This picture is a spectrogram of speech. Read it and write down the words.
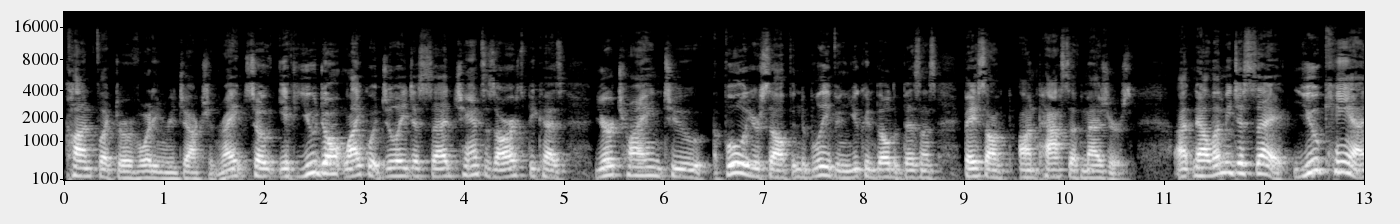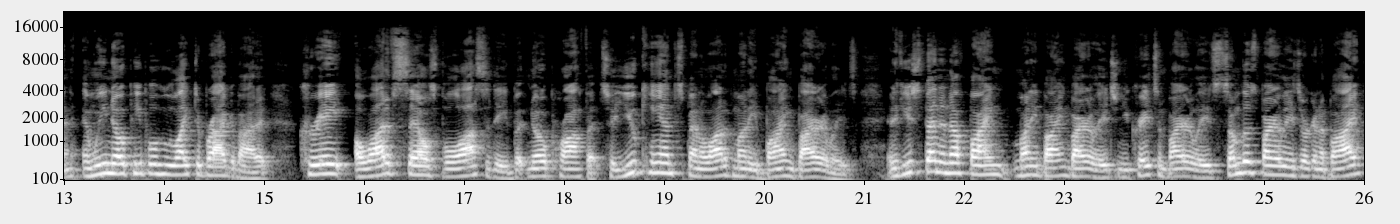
conflict or avoiding rejection, right? So if you don't like what Julie just said, chances are it's because you're trying to fool yourself into believing you can build a business based on, on passive measures. Uh, now, let me just say, you can, and we know people who like to brag about it, create a lot of sales velocity but no profit. So you can spend a lot of money buying buyer leads. And if you spend enough buying money buying buyer leads and you create some buyer leads, some of those buyer leads are going to buy,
